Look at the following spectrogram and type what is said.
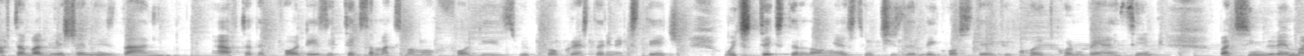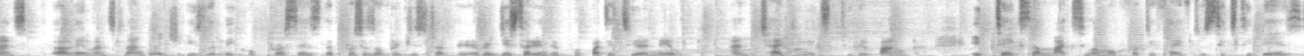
After valuation is done, after the four days, it takes a maximum of four days. We progress the next stage, which takes the longest, which is the legal stage. We call it conveyancing. But in layman's, uh, layman's language is the legal process, the process of register, registering the property to your name and charging it to the bank. It takes a maximum of 45 to 60 days.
